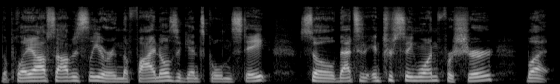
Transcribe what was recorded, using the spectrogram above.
the playoffs, obviously, or in the finals against Golden State. So that's an interesting one for sure. But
